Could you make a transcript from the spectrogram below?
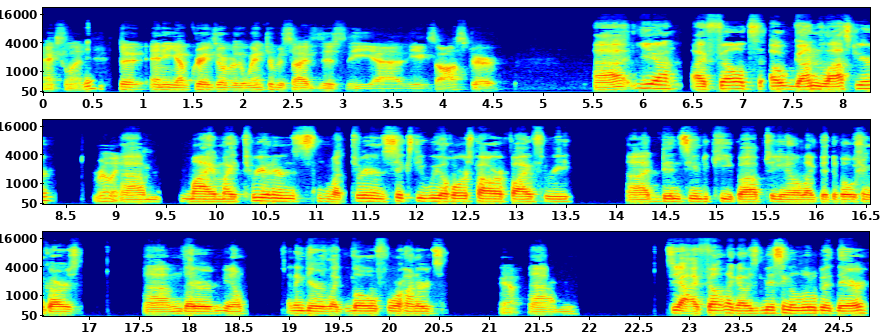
Excellent. Yeah. So any upgrades over the winter besides just the uh, the exhaust or uh, yeah, I felt outgunned last year. Really? Um, my my 300 what 360 wheel horsepower five three uh, didn't seem to keep up to you know like the devotion cars um, that are you know I think they're like low 400s. Yeah. Um, so yeah, I felt like I was missing a little bit there,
